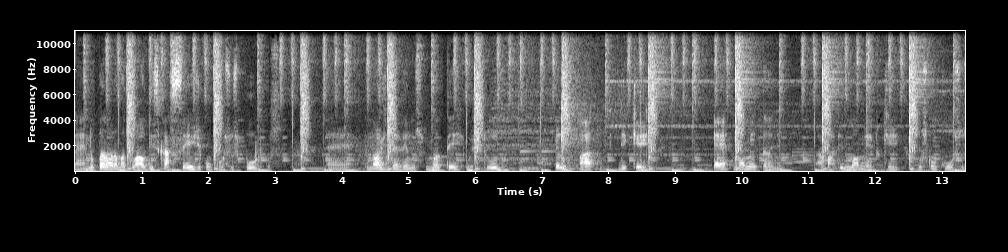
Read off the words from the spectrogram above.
É, no panorama atual de escassez de concursos públicos, é, nós devemos manter o estudo pelo fato de que é momentâneo. A partir do momento que os concursos,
